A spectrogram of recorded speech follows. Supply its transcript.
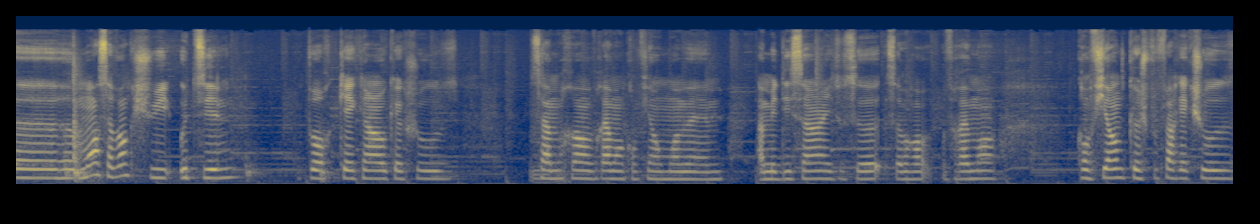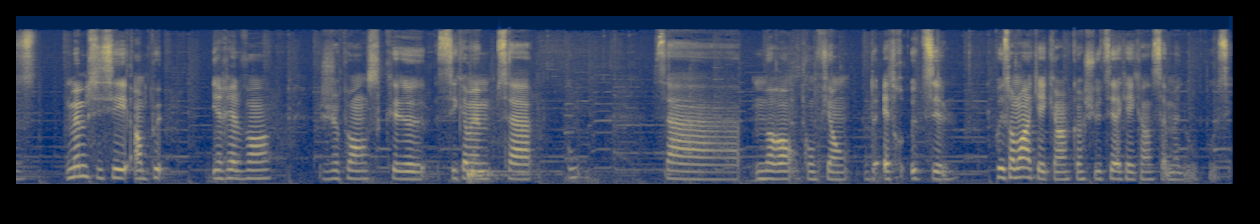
euh, moi, en savant que je suis utile pour quelqu'un ou quelque chose, ça me rend vraiment confiant en moi-même, à mes dessins et tout ça. Ça me rend vraiment confiante que je peux faire quelque chose, même si c'est un peu irrélevant. Je pense que c'est quand même ça. ça me rend confiant d'être utile. Principalement à quelqu'un. Quand je suis utile à quelqu'un, ça m'aide beaucoup aussi.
